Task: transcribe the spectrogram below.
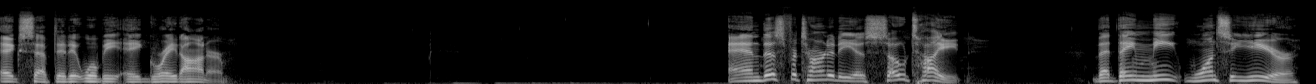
accepted, it will be a great honor. And this fraternity is so tight that they meet once a year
